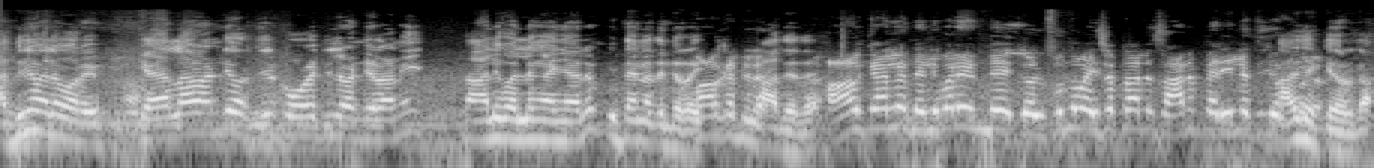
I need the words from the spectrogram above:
അതിന് വില കുറയും. കേരള വണ്ടി ഒറിജിനൽ ക്വാളിറ്റിയിലെ വണ്ടികളാണ് നാല് കൊല്ലം കഴിഞ്ഞാലും ഇത് തന്നെ അതിന്റെ റേറ്റ് അതെ ഡെലിവറി ഉണ്ട്. ഗൾഫിൽ നിന്ന് പൈസ ഇട്ടാലും സാധനം പെരയിൽ അത് ചെക്ക് ചെയ്ത് കൊടുക്കാം.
